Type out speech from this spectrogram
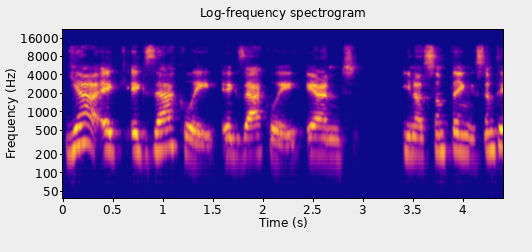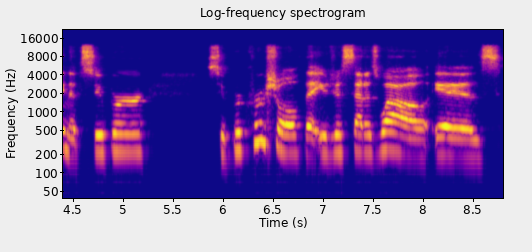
Yeah exactly exactly. And you know something something that's super super crucial that you just said as well is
